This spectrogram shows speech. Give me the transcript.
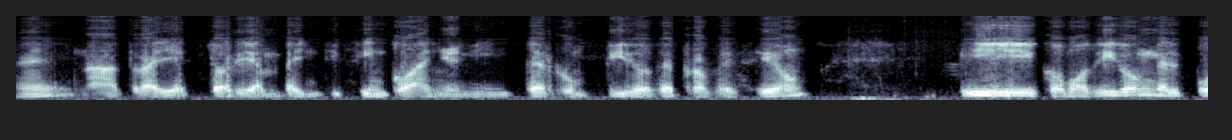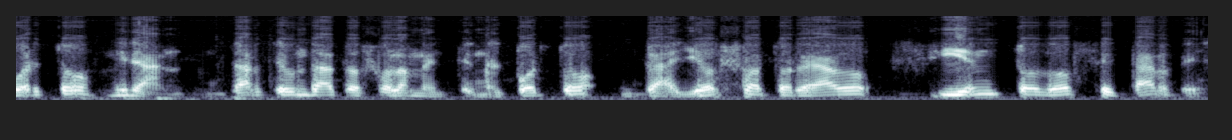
¿eh? una trayectoria en 25 años ininterrumpidos de profesión. Y como digo, en el puerto, mira, darte un dato solamente, en el puerto Galloso ha toreado 112 tardes.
